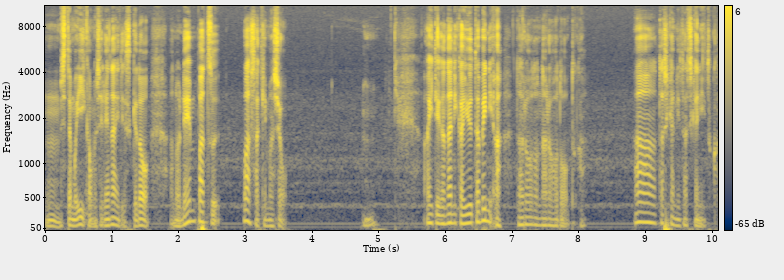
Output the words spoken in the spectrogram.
うん、してもいいかもしれないですけど、あの、連発は避けましょう。うん。相手が何か言うたびに、あ、なるほど、なるほど、とか、ああ、確かに確かに、とか。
